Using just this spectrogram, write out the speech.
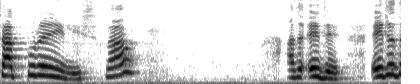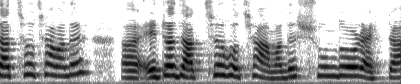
চাঁদপুরের ইলিশ, না? আচ্ছা এই যে, এইটা যাচ্ছে হচ্ছে আমাদের এটা যাচ্ছে হচ্ছে আমাদের সুন্দর একটা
